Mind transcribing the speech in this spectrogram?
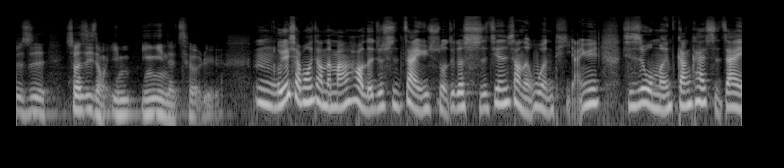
就是算是一种阴阴影的策略。嗯，我觉得小朋友讲的蛮好的，就是在于说这个时间上的问题啊。因为其实我们刚开始在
